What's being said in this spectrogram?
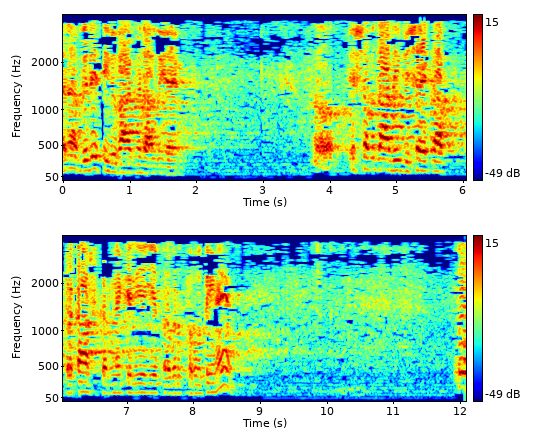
है ना, विदेशी विभाग में डाल दिया है। तो इस शब्द आदि विषय का प्रकाश करने के लिए ये प्रवृत्त होते हैं। तो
